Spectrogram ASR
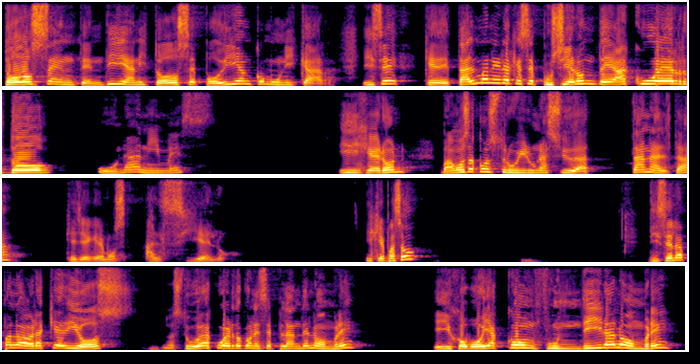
todos se entendían y todos se podían comunicar. Dice que de tal manera que se pusieron de acuerdo unánimes y dijeron, vamos a construir una ciudad tan alta que lleguemos al cielo. ¿Y qué pasó? Dice la palabra que Dios no estuvo de acuerdo con ese plan del hombre y dijo, voy a confundir al hombre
